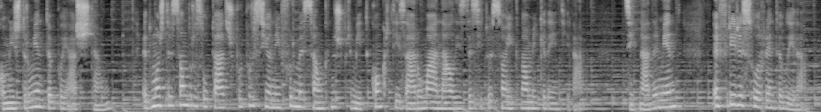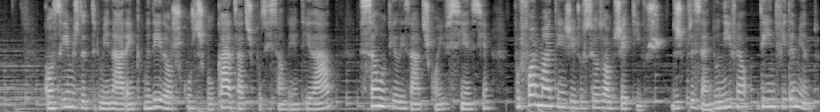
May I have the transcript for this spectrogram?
Como instrumento de apoio à gestão, a demonstração de resultados proporciona informação que nos permite concretizar uma análise da situação económica da entidade, designadamente, aferir a sua rentabilidade conseguimos determinar em que medida os recursos colocados à disposição da entidade são utilizados com eficiência por forma a atingir os seus objetivos, desprezando o nível de endividamento.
